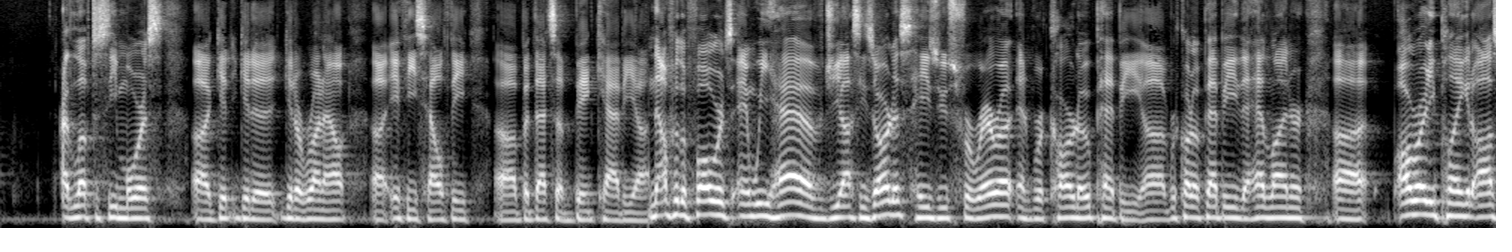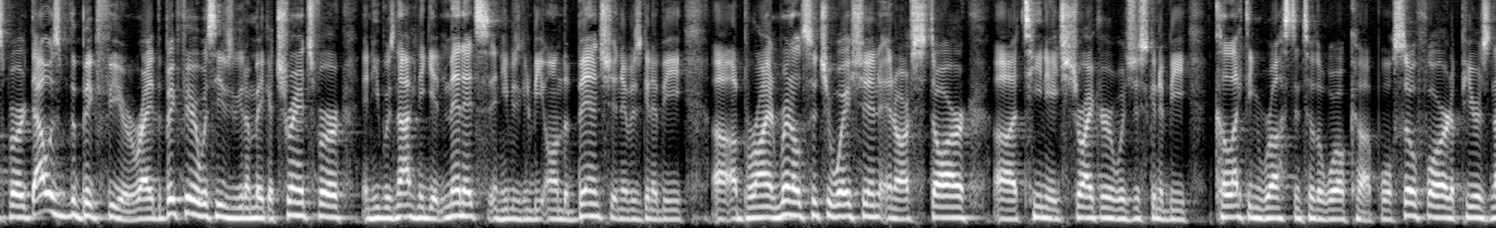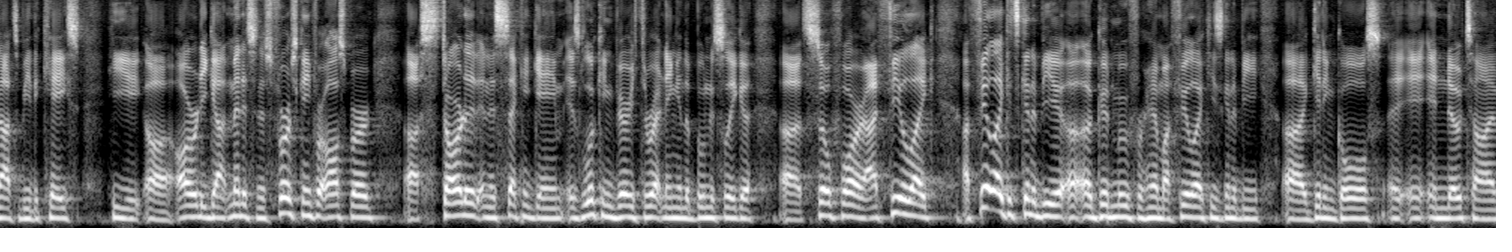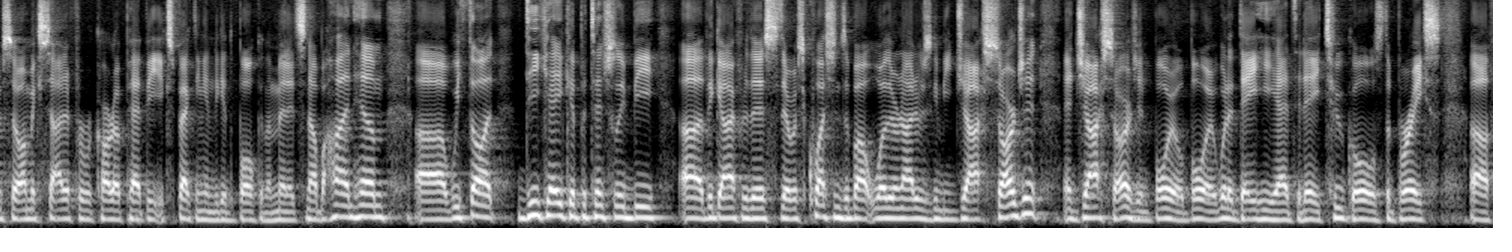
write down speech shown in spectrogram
I'd love to see Morris uh, get get a get a run out uh, if he's healthy, uh, but that's a big caveat. Now for the forwards, and we have Gyasi Zardes, Jesus Ferreira, and Ricardo Pepi. Uh, Ricardo Pepi, the headliner uh, already playing at Augsburg. That was the big fear, right? The big fear was he was going to make a transfer and he was not going to get minutes and he was going to be on the bench and it was going to be uh, a Bryan Reynolds situation and our star uh, teenage striker was just going to be collecting rust into the World Cup. Well, so far it appears not to be the case. He uh, already got minutes in his first game for Augsburg, uh, started in his second game, is looking very threatening in the Bundesliga. Uh, so far, I feel like I feel like it's going to be a, a, good move for him. I feel like he's going to be uh, getting goals in, in, no time. So I'm excited for Ricardo Pepi, expecting him to get the bulk of the minutes. Now behind him, uh, we thought Dike could potentially be uh, the guy for this. There was questions about whether or not it was going to be Josh Sargent, and Josh Sargent, boy oh boy, what a day he had today! Two goals, the brace.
